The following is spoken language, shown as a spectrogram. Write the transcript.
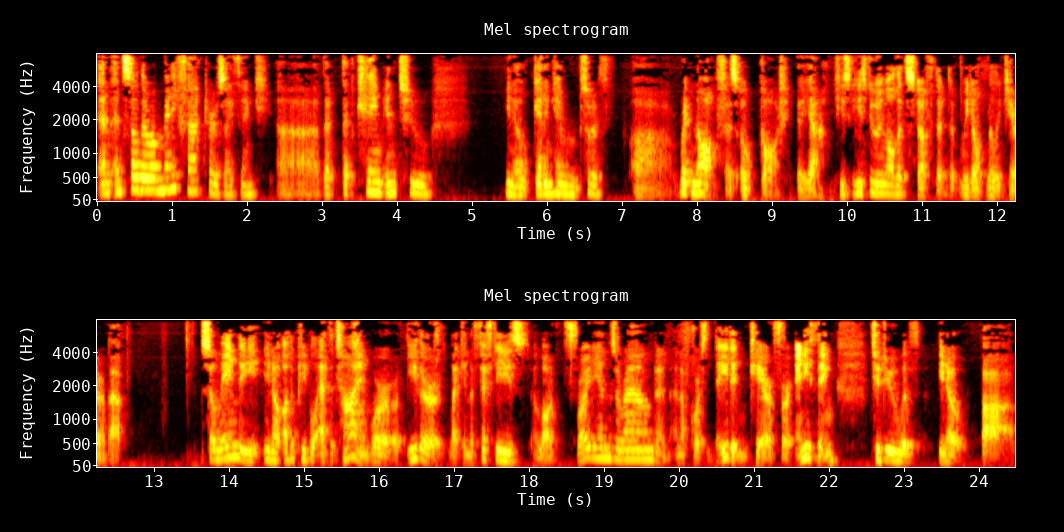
and, and so there were many factors, I think, uh, that, that came into, you know, getting him sort of, uh, written off as, oh God, yeah, he's, he's doing all that stuff that, that we don't really care about so mainly, you know, other people at the time were either like in the 50s, a lot of Freudians around, and, and of course they didn't care for anything to do with, you know, uh,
